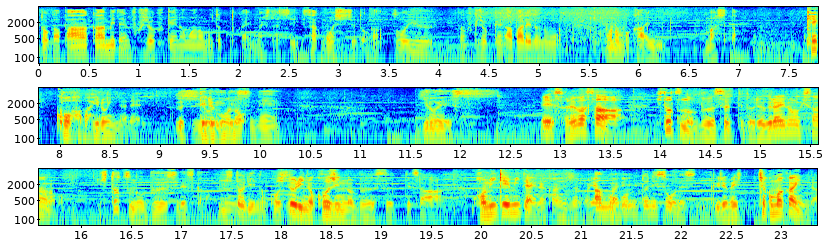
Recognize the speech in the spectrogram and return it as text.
とかパーカーみたいな服飾系のものもちょっと買いましたしサコッシュとかそういう服飾系のアパレルのものも買いました。結構幅広いんだね売ってるも広いのですね。広いです。えそれはさ一つのブースってどれぐらいの大きさなの？一つのブースですか？うん。一、人の個一人の個人のブースってさコミケみたいな感じなの？やっぱり。あもう本当にそうですね。じゃあめっちゃ細かいんだ。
